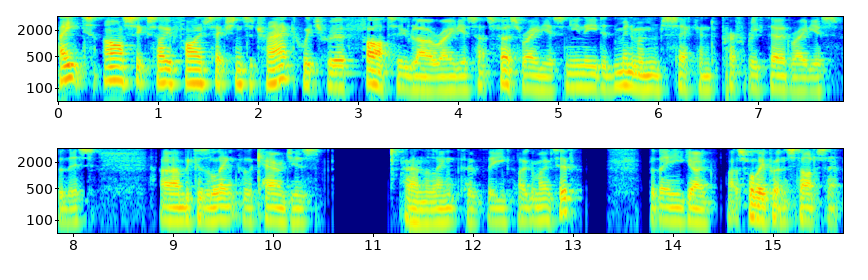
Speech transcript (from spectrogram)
eight R605 sections of track, which were far too low a radius. That's first radius, and you needed minimum second, preferably third radius for this, um, because of the length of the carriages and the length of the locomotive. But there you go. That's what they put in the starter set.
